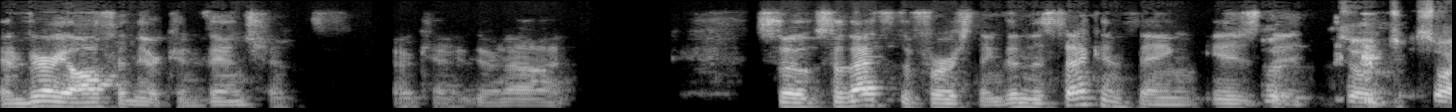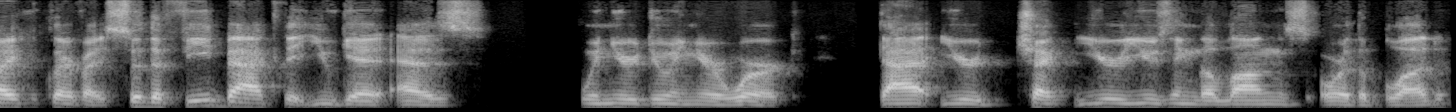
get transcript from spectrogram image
and very often they're conventions. Okay, they're not. So so that's the first thing. Then the second thing is So, that so just so I can clarify, so the feedback that you get as when you're doing your work, that you're check you're using the lungs or the blood.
